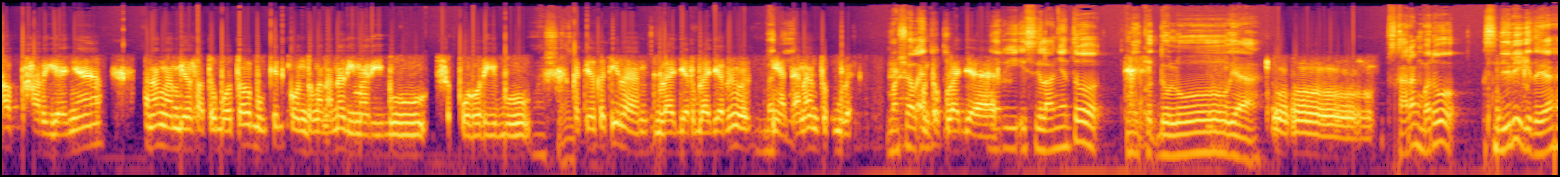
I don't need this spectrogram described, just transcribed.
up harganya Ana ngambil satu botol mungkin keuntungan Ana lima ribu, sepuluh ribu, kecil-kecilan belajar belajar dulu Berarti- niat Ana untuk bela- Masya Allah, Untuk belajar. dari istilahnya tuh ngikut dulu ya. Mm-mm. Sekarang baru sendiri gitu ya?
